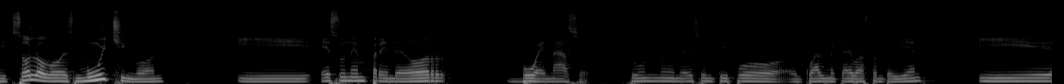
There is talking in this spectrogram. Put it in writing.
mixólogo, es muy chingón y es un emprendedor buenazo. Es un, es un tipo el cual me cae bastante bien. Y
